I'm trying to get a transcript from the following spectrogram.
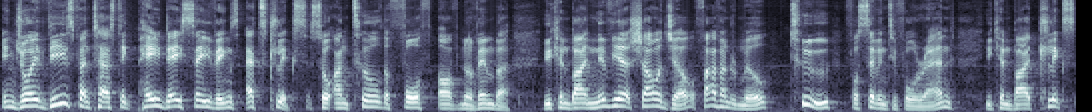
Enjoy these fantastic payday savings at Clicks. So until the 4th of November, you can buy Nivea shower gel 500ml, 2 for 74 rand. You can buy Clicks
